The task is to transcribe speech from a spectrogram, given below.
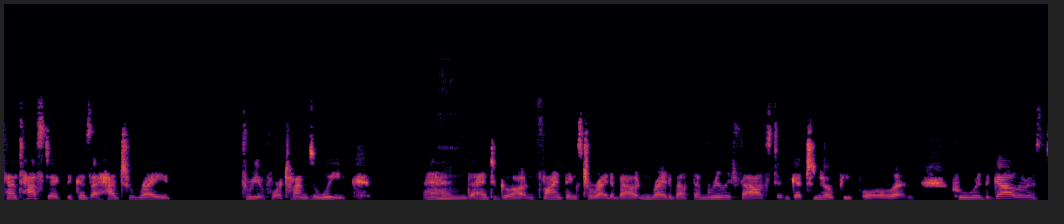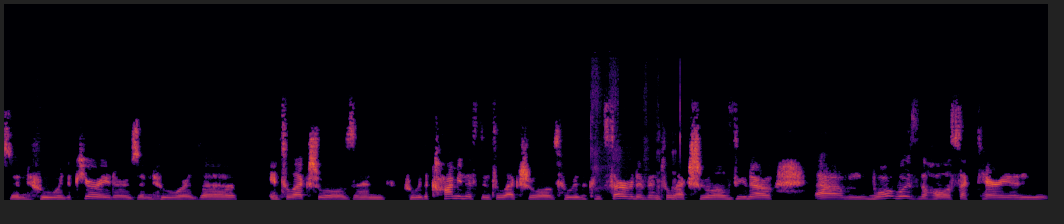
fantastic because I had to write three or four times a week. Mm. And mm. I had to go out and find things to write about and write about them really fast and get to know people and who were the gallerists and who were the curators and who were the intellectuals and who were the communist intellectuals, who were the conservative intellectuals, you know, um, what was the whole sectarian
